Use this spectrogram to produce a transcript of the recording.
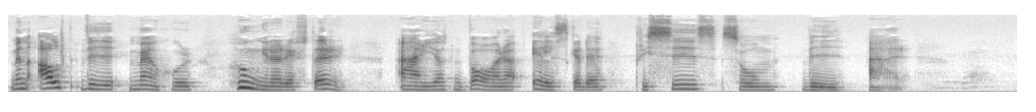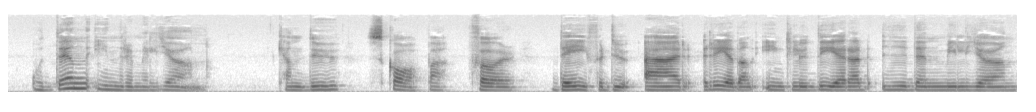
Men allt vi människor hungrar efter är ju att bara älska det precis som vi är. Och den inre miljön kan du skapa för dig, för du är redan inkluderad i den miljön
